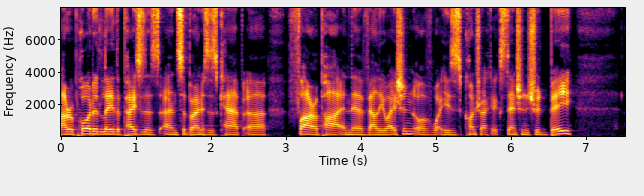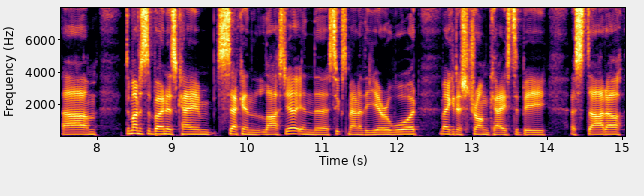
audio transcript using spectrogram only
Uh, reportedly, the Pacers and Sabonis' camp are far apart in their valuation of what his contract extension should be. Um, Domantas Sabonis came second last year in the Sixth Man of the Year award, making a strong case to be a starter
